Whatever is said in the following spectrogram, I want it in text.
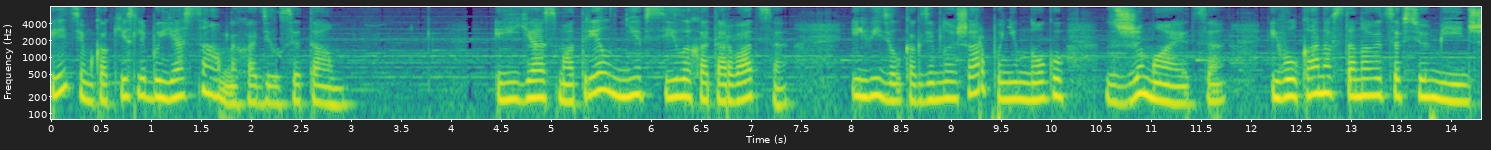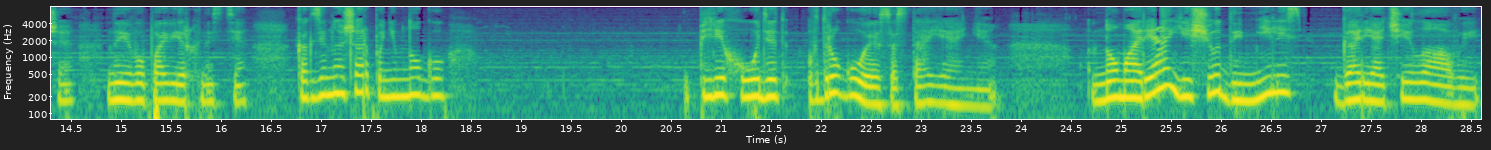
этим, как если бы я сам находился там. И я смотрел не в силах оторваться и видел, как земной шар понемногу сжимается, и вулканов становится все меньше на его поверхности, как земной шар понемногу переходит в другое состояние. Но моря еще дымились горячей лавой,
